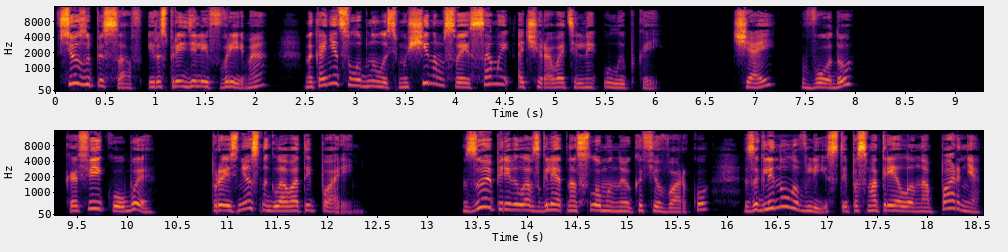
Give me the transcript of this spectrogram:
все записав и распределив время, наконец улыбнулась мужчинам своей самой очаровательной улыбкой. «Чай? Воду?» «Кофейку бы», — произнес нагловатый парень. Зоя перевела взгляд на сломанную кофеварку, заглянула в лист и посмотрела на парня,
